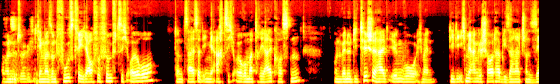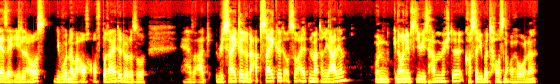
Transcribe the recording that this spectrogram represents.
Und ich denke mal, so ein Fuß kriege ich auch für 50 Euro. Dann zahlst du halt irgendwie 80 Euro Materialkosten. Und wenn du die Tische halt irgendwo, ich meine, die, die ich mir angeschaut habe, die sahen halt schon sehr, sehr edel aus. Die wurden aber auch aufbereitet oder so, ja, so Art recycelt oder upcycled aus so alten Materialien. Und genau in dem Stil, wie ich es haben möchte, kosten halt über 1000 Euro, ne?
